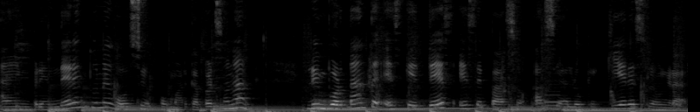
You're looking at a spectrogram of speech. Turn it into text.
a emprender en tu negocio o marca personal. Lo importante es que des ese paso hacia lo que quieres lograr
